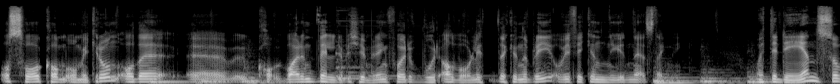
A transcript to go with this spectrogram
Og så kom omikron, og det eh, kom, var en veldig bekymring for hvor alvorlig det kunne bli, og vi fikk en ny nedstengning. Og etter det igjen så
